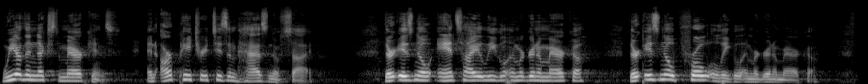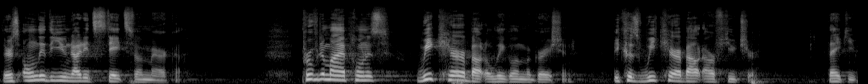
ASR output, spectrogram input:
we are the next Americans, and our patriotism has no side. There is no anti illegal immigrant America. There is no pro illegal immigrant America. There's only the United States of America. Prove to my opponents we care about illegal immigration because we care about our future. Thank you.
